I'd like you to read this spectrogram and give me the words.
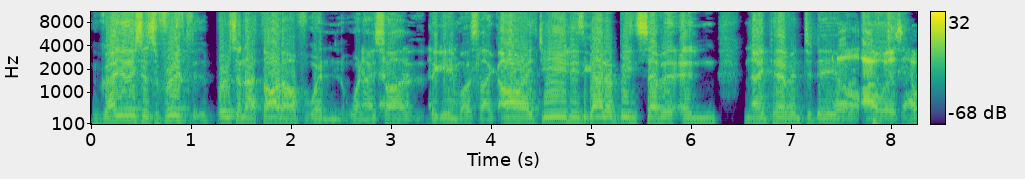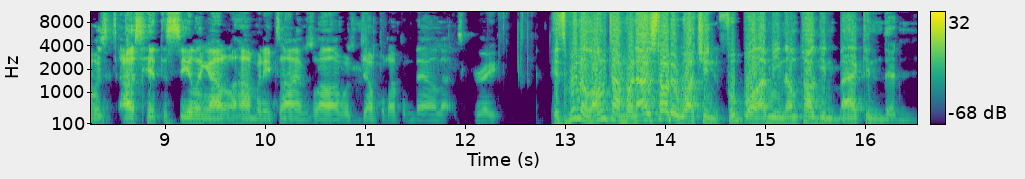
Congratulations! The first person I thought of when when I saw the game was like, "All right, Gene, he's got to be in seventh and ninth heaven today." Oh, I was, I was, I was hit the ceiling. I don't know how many times while I was jumping up and down. That's great. It's been a long time. When I started watching football, I mean, I'm talking back in the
